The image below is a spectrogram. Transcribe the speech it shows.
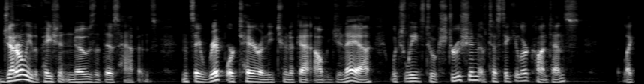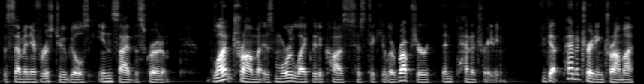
Generally, the patient knows that this happens. And it's a rip or tear in the tunica albuginea, which leads to extrusion of testicular contents, like the seminiferous tubules, inside the scrotum. Blunt trauma is more likely to cause testicular rupture than penetrating. If you've got penetrating trauma,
